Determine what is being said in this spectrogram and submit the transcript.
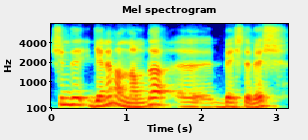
şimdi genel anlamda e, 5'te 5,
